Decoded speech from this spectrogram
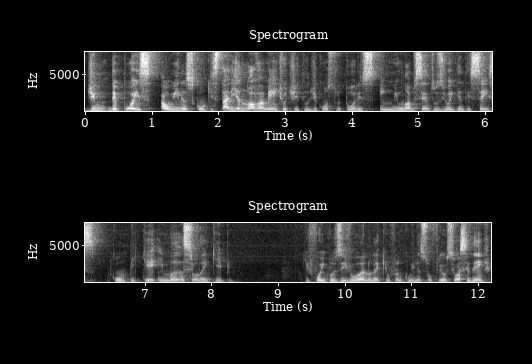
De, depois, a Williams conquistaria novamente o título de construtores em 1986, com Piquet e Mansell na equipe que foi inclusive o ano né, que o Frank Williams sofreu seu acidente.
